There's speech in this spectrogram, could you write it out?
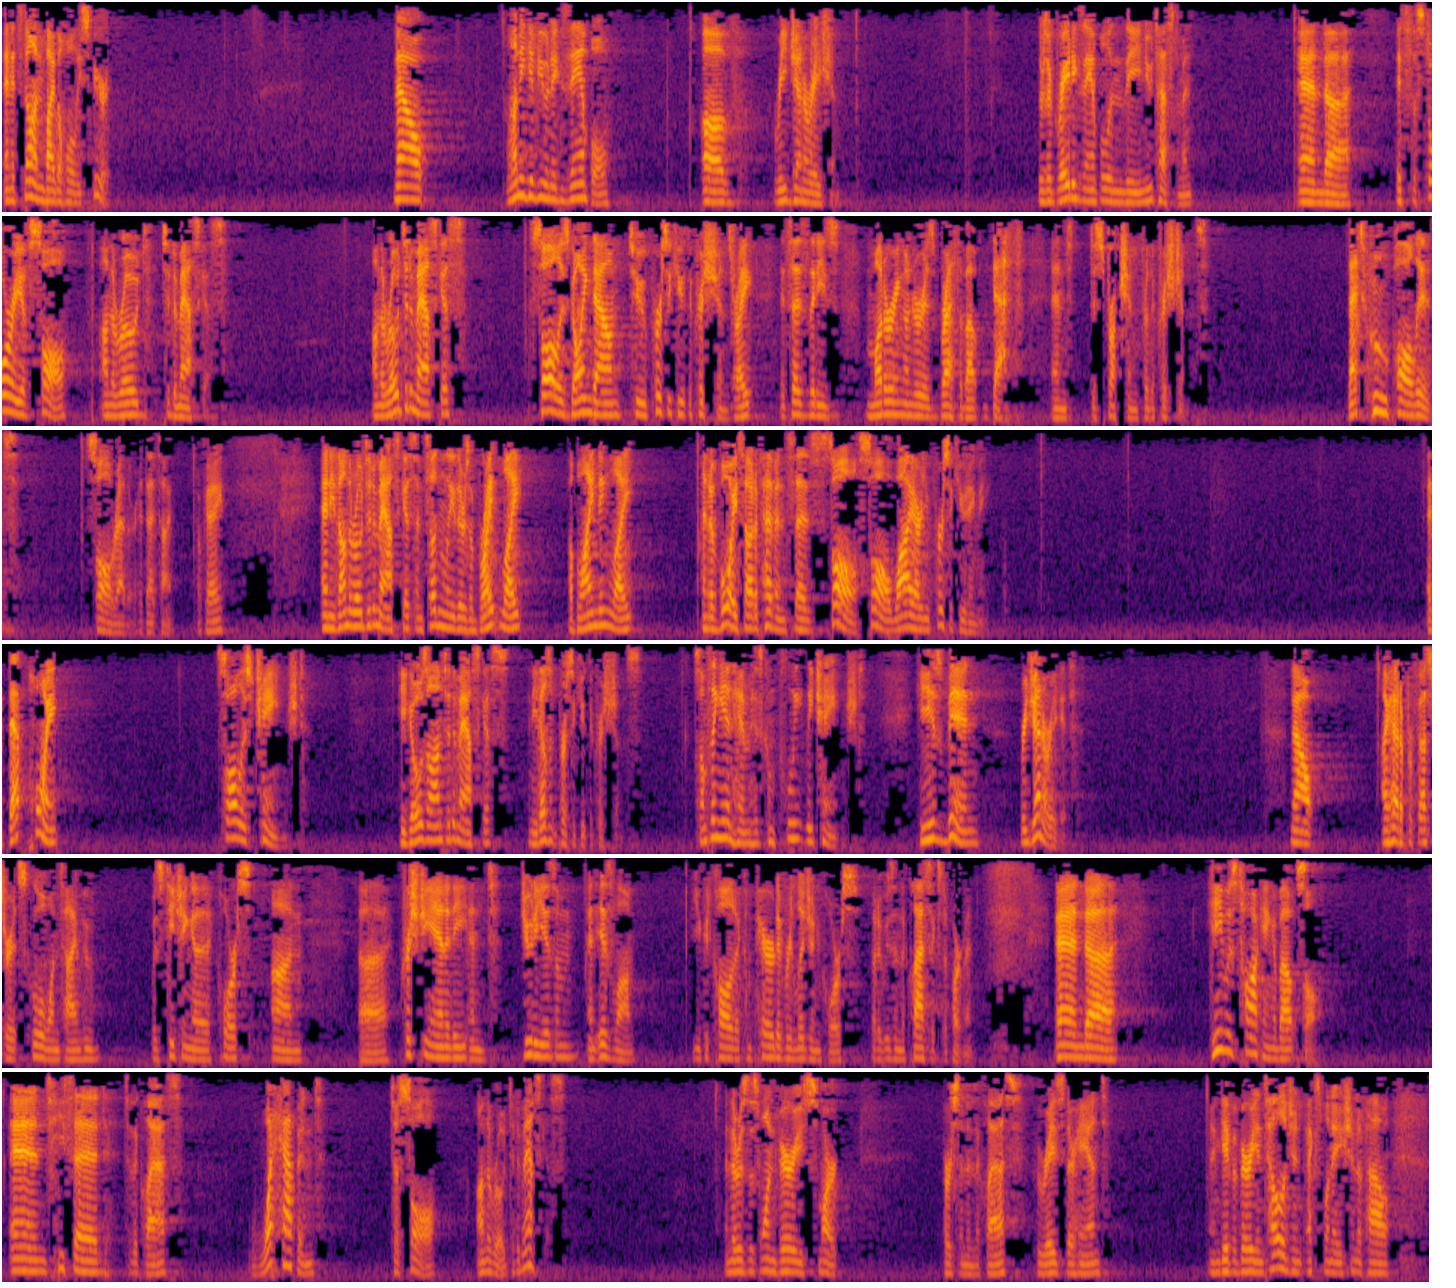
And it's done by the Holy Spirit. Now, let me give you an example of regeneration. There's a great example in the New Testament, and uh, it's the story of Saul on the road to Damascus. On the road to Damascus, Saul is going down to persecute the Christians, right? It says that he's muttering under his breath about death and destruction for the Christians. That's who Paul is. Saul, rather, at that time. Okay? And he's on the road to Damascus, and suddenly there's a bright light, a blinding light, and a voice out of heaven says, Saul, Saul, why are you persecuting me? At that point, Saul is changed. He goes on to Damascus, and he doesn't persecute the Christians. Something in him has completely changed. He has been regenerated. Now, I had a professor at school one time who was teaching a course on uh, Christianity and Judaism and Islam. You could call it a comparative religion course, but it was in the classics department. And uh, he was talking about Saul. And he said to the class, What happened to Saul on the road to Damascus? And there was this one very smart person in the class who raised their hand and gave a very intelligent explanation of how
